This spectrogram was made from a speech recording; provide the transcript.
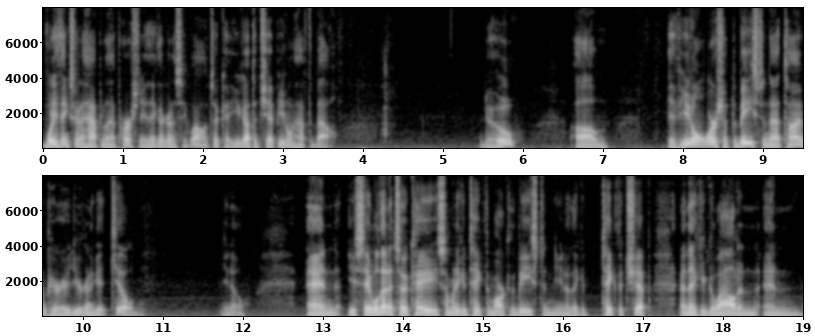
what do you think is going to happen to that person? You think they're going to say, well, it's okay. You got the chip. You don't have to bow. No. Um, if you don't worship the beast in that time period, you're going to get killed. You know. And you say, well, then it's okay. Somebody could take the mark of the beast and, you know, they could take the chip and they could go out and, and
